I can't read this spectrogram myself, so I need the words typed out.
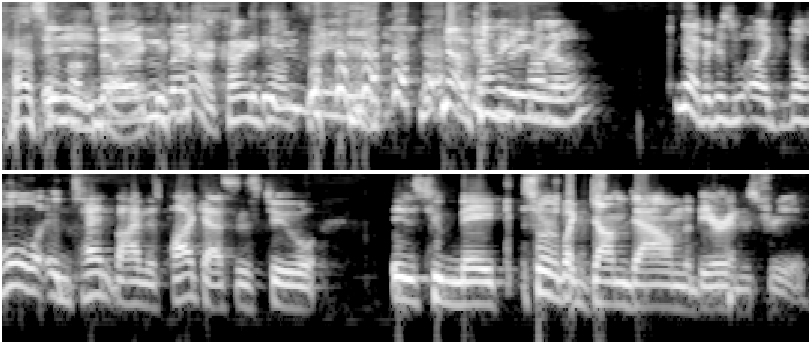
sarcasm. I'm That sorry. wasn't sarcasm. No, coming from no, coming from real. no, because like the whole intent behind this podcast is to is to make sort of like dumb down the beer industry.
